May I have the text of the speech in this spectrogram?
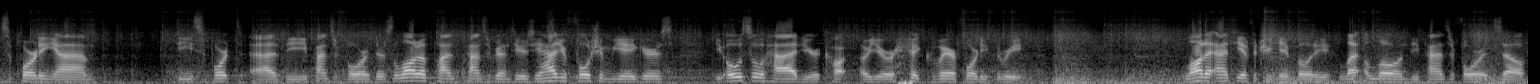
supporting um, the support, uh, the Panzer IV. There's a lot of Pan Panzer Grenadiers. You had your Fallschirmjägers. You also had your car or your Gewehr 43. A lot of anti-infantry capability, let alone the Panzer IV itself.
